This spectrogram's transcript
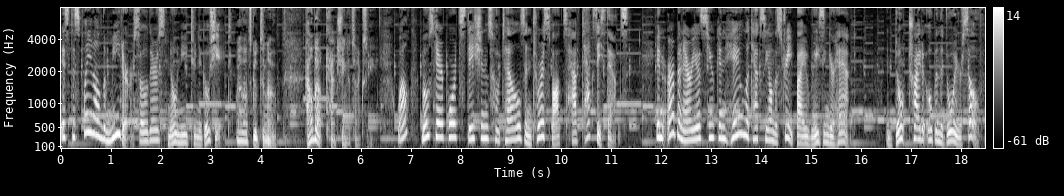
It's displayed on the meter, so there's no need to negotiate. Well, that's good to know. How about catching a taxi? Well, most airports, stations, hotels, and tourist spots have taxi stands. In urban areas, you can hail a taxi on the street by raising your hand. And don't try to open the door yourself.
